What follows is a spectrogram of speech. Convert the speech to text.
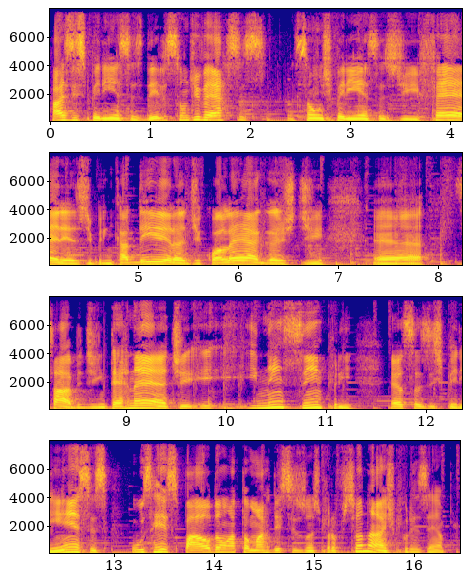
As experiências deles são diversas. São experiências de férias, de brincadeira, de colegas, de é, sabe, de internet e, e nem sempre essas experiências os respaldam a tomar decisões profissionais, por exemplo.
